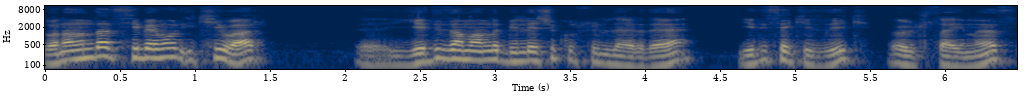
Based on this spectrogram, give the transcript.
Donanımda si bemol 2 var. 7 zamanlı birleşik usullerde 7-8'lik ölçü sayımız.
